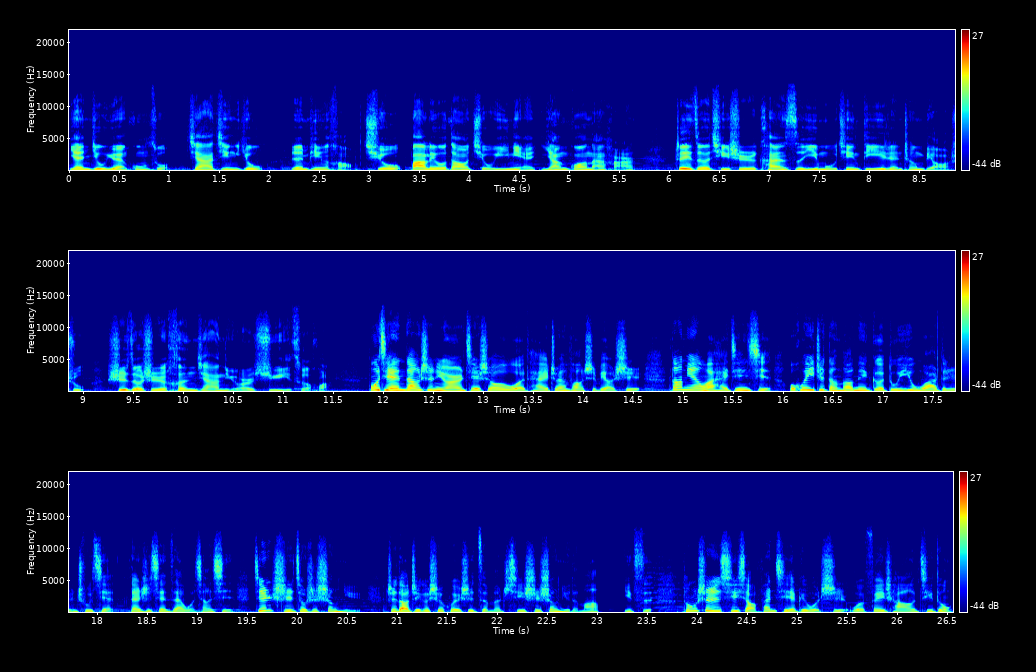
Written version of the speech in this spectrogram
研究院工作，家境优，人品好，求八六到九一年阳光男孩。这则启事看似以母亲第一人称表述，实则是恨嫁女儿蓄意策划。目前，当事女儿接受我台专访时表示：“当年我还坚信我会一直等到那个独一无二的人出现，但是现在我相信，坚持就是剩女。知道这个社会是怎么歧视剩女的吗？”一次，同事洗小番茄给我吃，我非常激动，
